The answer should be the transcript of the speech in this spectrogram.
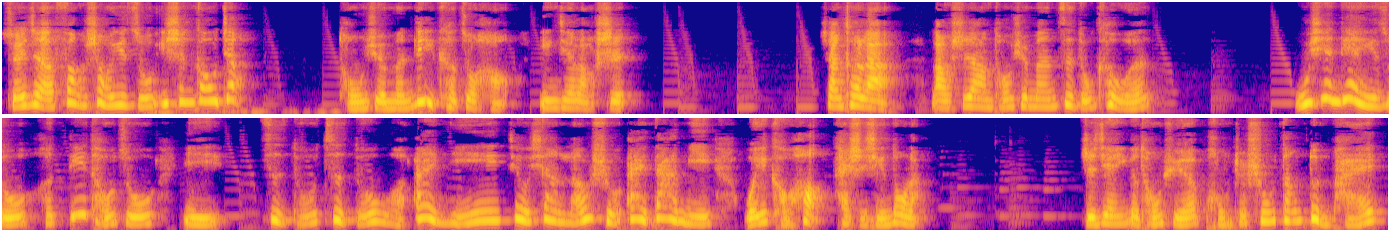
随着放哨一族一声高叫，同学们立刻坐好迎接老师。上课了，老师让同学们自读课文。无线电一族和低头族以“自读自读我爱你，就像老鼠爱大米”为口号开始行动了。只见一个同学捧着书当盾牌，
